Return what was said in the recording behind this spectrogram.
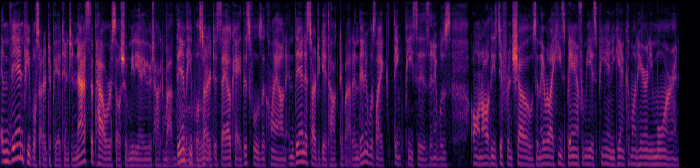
and then people started to pay attention. That's the power of social media you were talking about. Then people Mm-hmm. started to say, okay, this fool's a clown. And then it started to get talked about. And then it was like think pieces and it was on all these different shows. And they were like, he's banned from ESPN. He can't come on here anymore. And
